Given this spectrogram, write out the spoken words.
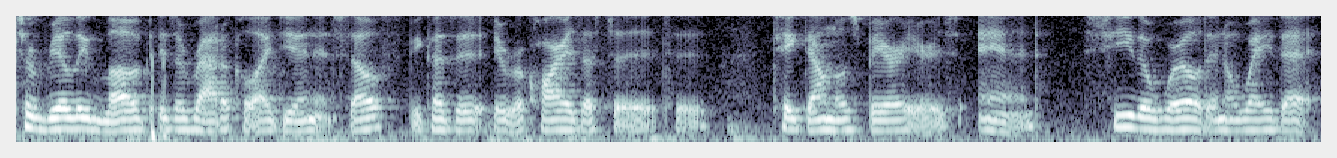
to really love is a radical idea in itself because it, it requires us to, to take down those barriers and see the world in a way that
